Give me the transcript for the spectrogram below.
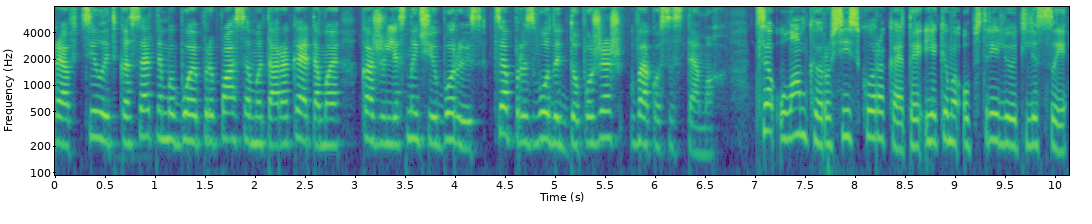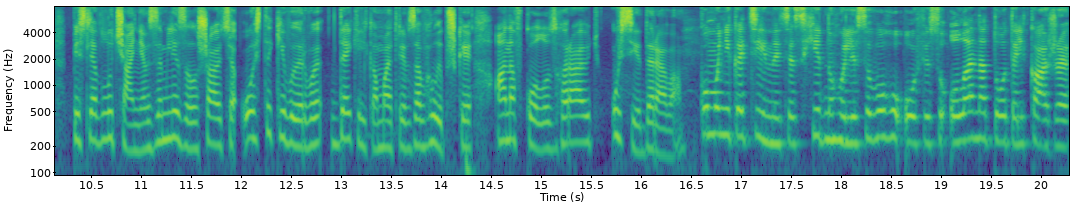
РФ цілить касетними боєприпасами та ракетами, каже лісничий Борис. Це призводить до пожеж в екосистемах. Це уламки російської ракети, якими обстрілюють ліси. Після влучання в землі залишаються ось такі вирви декілька метрів завглибшки, а навколо згорають усі дерева. Комунікаційниця східного лісового офісу Олена Тотель каже,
